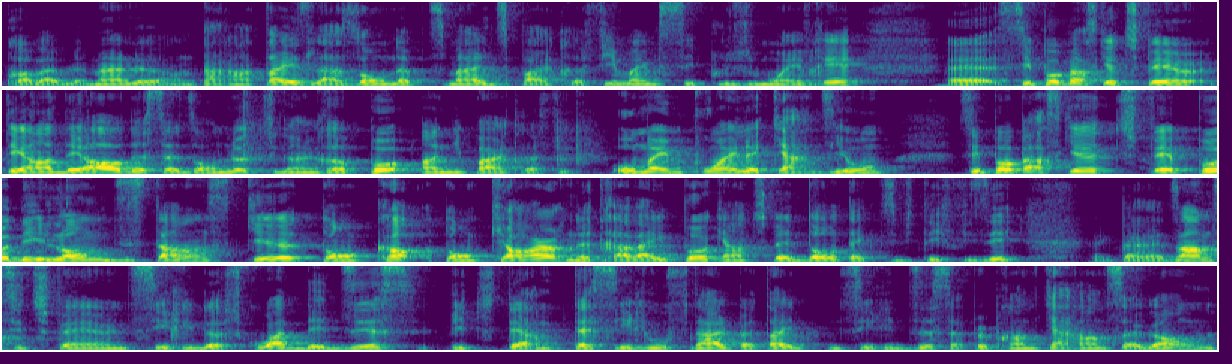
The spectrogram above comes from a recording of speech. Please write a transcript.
probablement, en parenthèse, la zone optimale d'hypertrophie, même si c'est plus ou moins vrai. Euh, c'est pas parce que tu fais t'es en dehors de cette zone-là que tu gagneras pas en hypertrophie. Au même point, le cardio, c'est pas parce que tu fais pas des longues distances que ton corps, cœur ne travaille pas quand tu fais d'autres activités physiques. Par exemple, si tu fais une série de squats de 10, puis tu termines ta série au final, peut-être une série de 10, ça peut prendre 40 secondes,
